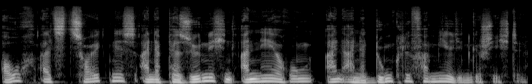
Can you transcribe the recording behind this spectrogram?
auch als Zeugnis einer persönlichen Annäherung an eine dunkle Familiengeschichte.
